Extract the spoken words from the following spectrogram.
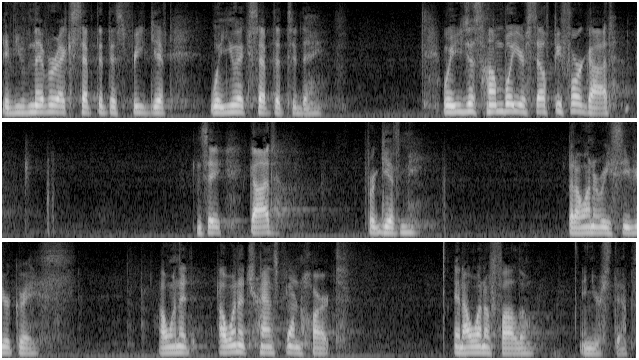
if you've never accepted this free gift, will you accept it today? Will you just humble yourself before God and say, God, forgive me, but I want to receive your grace. I want, to, I want a transformed heart, and I want to follow in your steps.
